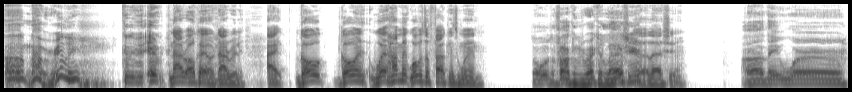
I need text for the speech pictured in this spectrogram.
uh, not really. Because if, Not okay. Oh, not really. All right, go go and what? How many? What was the Falcons win? so what was the Falcons' record last year? Yeah, last year, Uh, they were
